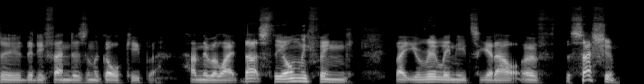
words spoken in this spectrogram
to the defenders and the goalkeeper. And they were like, "That's the only thing that you really need to get out of the session."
